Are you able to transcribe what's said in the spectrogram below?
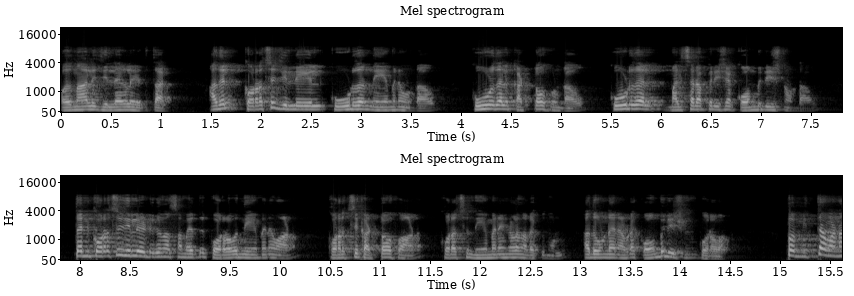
പതിനാല് ജില്ലകളെ എടുത്താൽ അതിൽ കുറച്ച് ജില്ലയിൽ കൂടുതൽ നിയമനം ഉണ്ടാവും കൂടുതൽ കട്ട് ഓഫ് ഉണ്ടാവും കൂടുതൽ മത്സര പരീക്ഷ കോമ്പറ്റീഷൻ ഉണ്ടാവും. ദെൻ കുറച്ച് ജില്ല എടുക്കുന്ന സമയത്ത് കുറവ് നിയമനമാണ് കുറച്ച് കട്ട് ഓഫ് ആണ് കുറച്ച് നിയമനങ്ങൾ നടക്കുന്നുള്ളൂ. അതുകൊണ്ട് തന്നെ അവിടെ കോമ്പറ്റീഷനും കുറവാണ്. അപ്പം ഇത്തവണ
